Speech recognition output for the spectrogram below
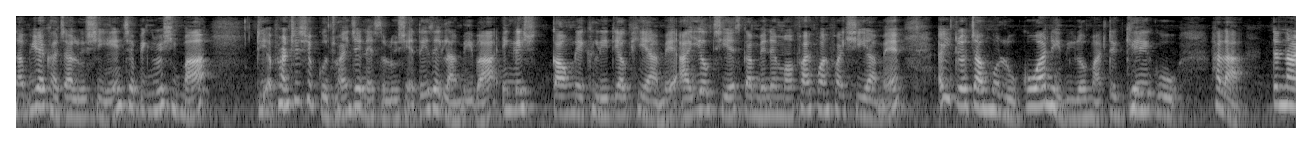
နောက်ပြီးတဲ့ခါကျလို့ရှိရင်ချက်ပင်ကြီးတို့ရှိမှာဒီ apprenticeship ကို join ချင်တယ်ဆိုလို့ရှိရင်အသေးစိတ်လာမေးပါ English ကောင်းတဲ့ကလေးတယောက်ဖြစ်ရမယ် IELTS က minimum 5.5ရှိရမယ်အဲ့ဒီတော့ကြောင့်မို့လို့ကိုကနေပြီးတော့မှတကယ်ကိုဟာလာတနာ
